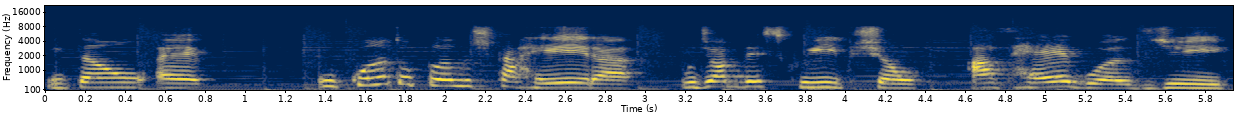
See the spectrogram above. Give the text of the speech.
Então, é, o quanto o plano de carreira, o job description, as réguas de,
